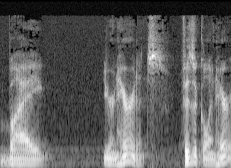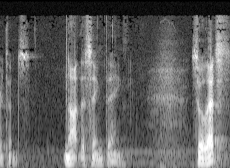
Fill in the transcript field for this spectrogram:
by your inheritance, physical inheritance. Not the same thing. So that's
